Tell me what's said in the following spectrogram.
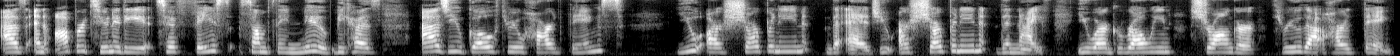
as an opportunity to face something new. Because as you go through hard things, you are sharpening the edge. You are sharpening the knife. You are growing stronger through that hard thing.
